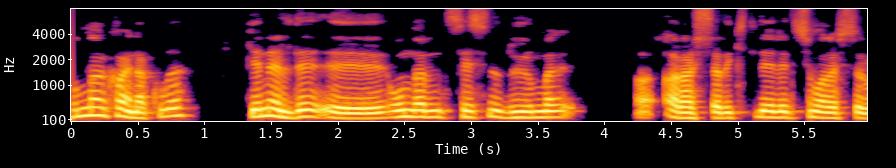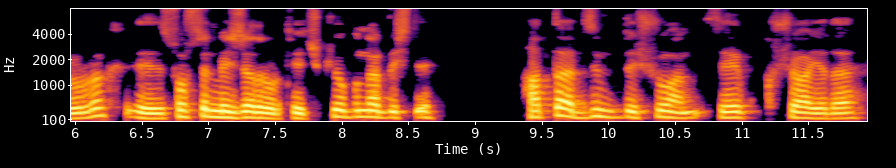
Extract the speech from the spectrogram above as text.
Bundan kaynaklı genelde onların sesini duyurma araçları, kitle iletişim araçları olarak sosyal mecralar ortaya çıkıyor. Bunlar da işte hatta bizim de şu an Z kuşağı ya da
